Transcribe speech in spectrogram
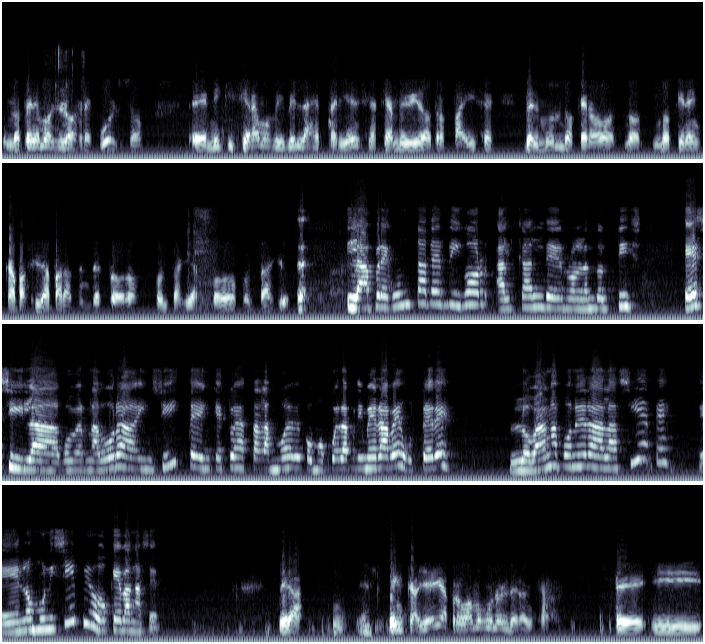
no tenemos los recursos, eh, ni quisiéramos vivir las experiencias que han vivido otros países del mundo que no, no, no tienen capacidad para atender todos los contagios, todos los contagios. La pregunta de rigor, alcalde Rolando Ortiz, es si la gobernadora insiste en que esto es hasta las nueve como fue la primera vez, ¿ustedes lo van a poner a las siete en los municipios o qué van a hacer? Mira, en Calle aprobamos una ordenanza eh, y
